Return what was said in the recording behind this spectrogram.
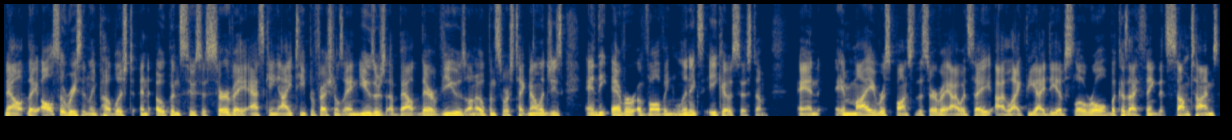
Now, they also recently published an OpenSUSE survey asking IT professionals and users about their views on open source technologies and the ever evolving Linux ecosystem. And in my response to the survey, I would say I like the idea of Slowroll because I think that sometimes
